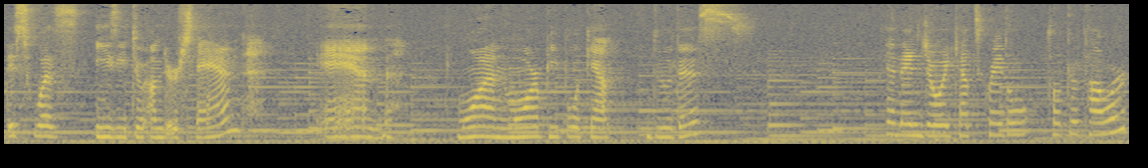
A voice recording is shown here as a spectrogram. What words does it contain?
this was easy to understand and more and more people can do this and enjoy Cat's Cradle Tokyo Tower.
